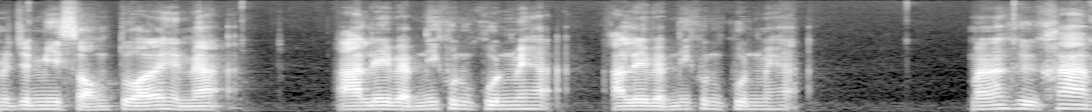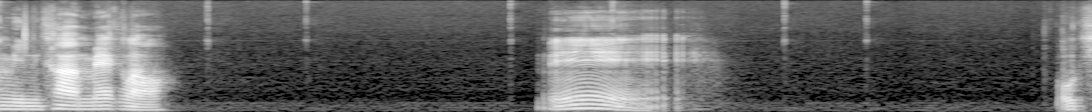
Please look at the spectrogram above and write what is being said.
มันจะมีสองตัวแล้วเห็นไหมฮะอาร์เรย์แบบนี้คุ้นๆไหมฮะอาร์เรย์แบบนี้คุ้นๆไหมฮะ มันก็คือค่ามินค่าแม็กเรา นี่ โอเค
